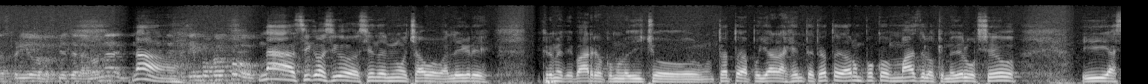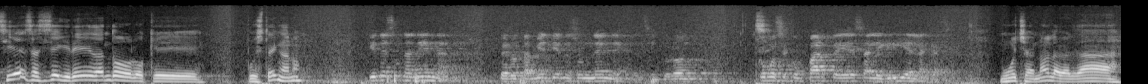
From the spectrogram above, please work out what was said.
¿Has perdido los pies de la lona? No. ¿En este tiempo, Bronco? No, sigo, sigo siendo el mismo chavo, alegre, créeme, de barrio, como lo he dicho. Trato de apoyar a la gente, trato de dar un poco más de lo que me dio el boxeo. Y así es, así seguiré dando lo que pues tenga, ¿no? Tienes una nena, pero también tienes un nene, el cinturón. ¿Cómo se comparte esa alegría en la casa? Mucha, ¿no? La verdad,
